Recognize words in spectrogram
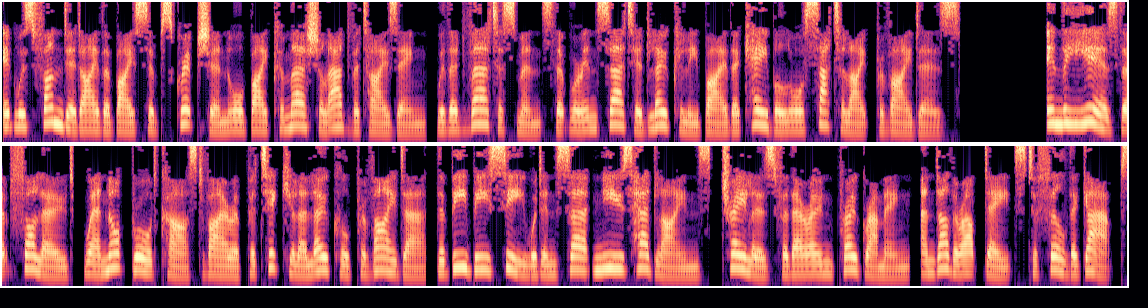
it was funded either by subscription or by commercial advertising, with advertisements that were inserted locally by the cable or satellite providers. In the years that followed, where not broadcast via a particular local provider, the BBC would insert news headlines, trailers for their own programming, and other updates to fill the gaps,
